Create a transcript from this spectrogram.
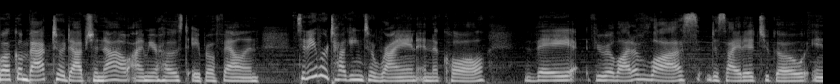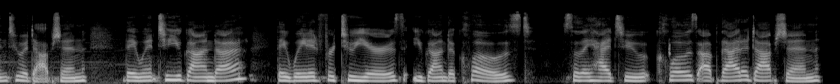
Welcome back to Adoption Now. I'm your host, April Fallon. Today we're talking to Ryan and Nicole. They, through a lot of loss, decided to go into adoption. They went to Uganda. They waited for two years. Uganda closed. So they had to close up that adoption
